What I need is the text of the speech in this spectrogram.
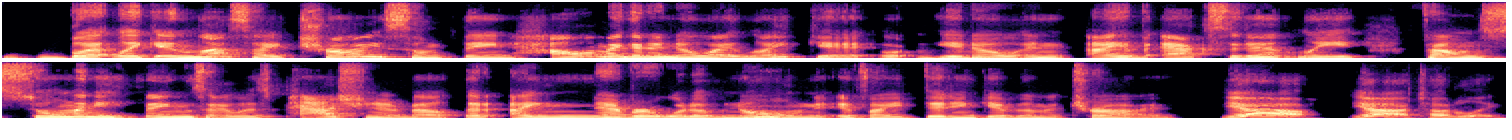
But like, unless I try something, how am I going to know I like it? Or, mm-hmm. You know, and I have accidentally found so many things I was passionate about that I never would have known if I didn't give them a try. Yeah. Yeah, totally.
